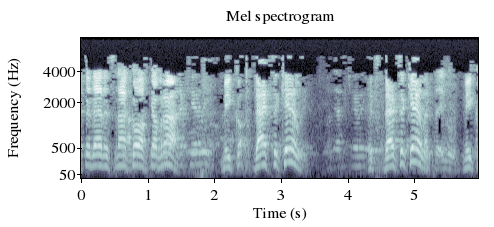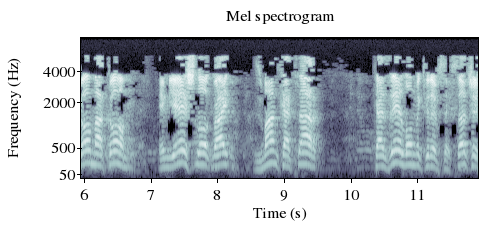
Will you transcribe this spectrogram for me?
after that it's not koach gavra. Miko- That's a keli. It's, that's a keli. Mikol makom, im yesh lo, right? Zman katzar, kaze lo mikrivsek. Such a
